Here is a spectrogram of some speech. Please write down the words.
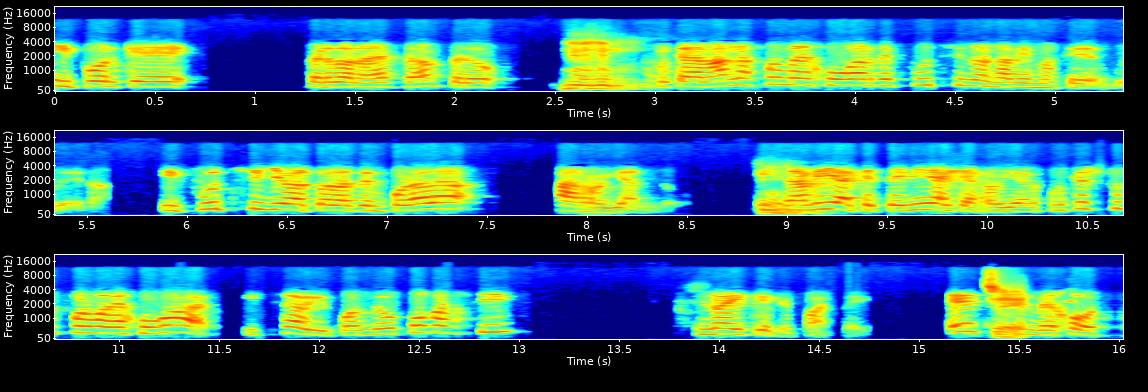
Y porque, perdona, eh, Fran, pero porque además la forma de jugar de Futsi no es la misma que de Burela. Y Futsi lleva toda la temporada arrollando. Y Mm. sabía que tenía que arrollar, porque es su forma de jugar. Y Xavi, cuando juega así, no hay que le pase. Es Sí. el mejor.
